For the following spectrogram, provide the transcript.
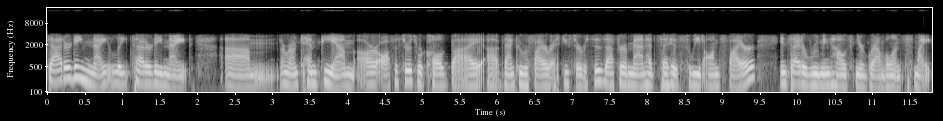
Saturday night, late Saturday night, um, around 10 p.m., our officers were called by uh, Vancouver Fire Rescue Services after a man had set his suite on fire inside a rooming house near Granville and Smithe.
